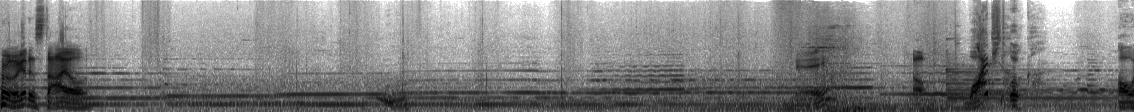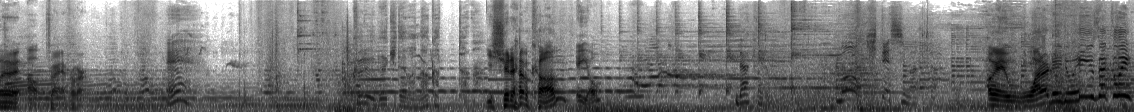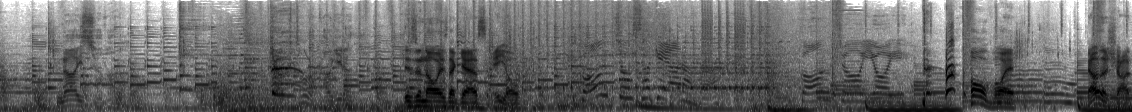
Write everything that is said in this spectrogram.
Look at his style. Okay. Oh. What? Whoa. Oh, wait, wait, Oh, sorry, I forgot. You should have come? Hey, yo. Okay, what are they doing exactly? Nice. Isn't always the guess. Hey yo. oh boy. That was a shot.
